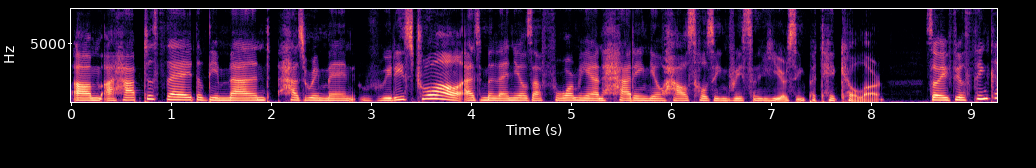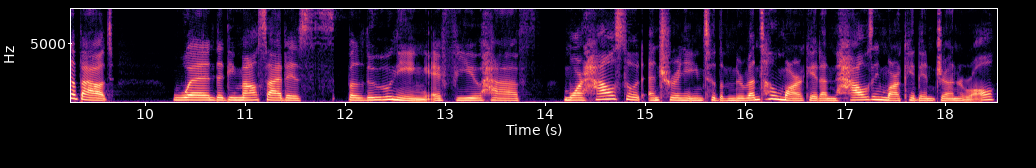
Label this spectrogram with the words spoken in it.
um, I have to say the demand has remained really strong as millennials are forming and having new households in recent years, in particular. So, if you think about when the demand side is ballooning, if you have more household entering into the rental market and housing market in general.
